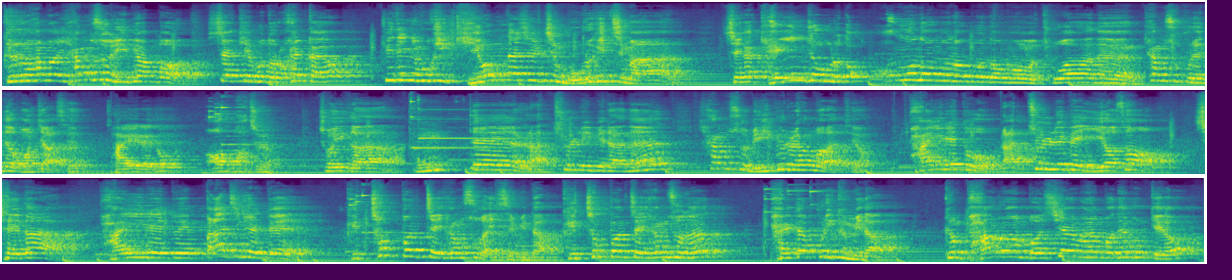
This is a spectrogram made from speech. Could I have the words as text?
그럼 한번 향수 리뷰 한번 시작해 보도록 할까요? 피디님 혹시 기억나실지 모르겠지만 제가 개인적으로 너무너무너무너무 좋아하는 향수 브랜드가 뭔지 아세요? 바이레도 어 맞아요 저희가 동때 라튤립이라는 향수 리뷰를 한 것 같아요 바이레도 라튤립에 이어서 제가 바이레도에 빠지게 된 그 첫 번째 향수가 있습니다. 그 첫 번째 향수는 발다프리크입니다. 그럼 바로 한번 시향을 한번 해볼게요.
